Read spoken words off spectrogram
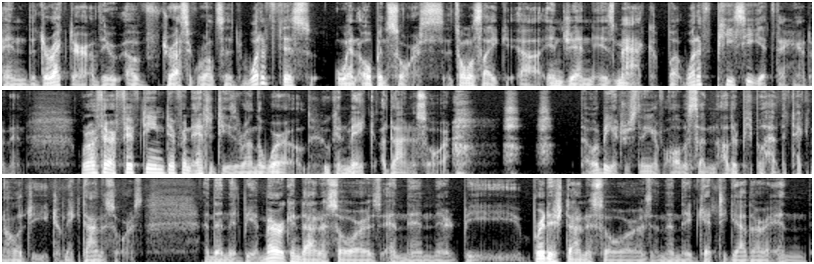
and the director of the of Jurassic World said, "What if this went open source? It's almost like uh, InGen is Mac, but what if PC gets their hand on it? What if there are 15 different entities around the world who can make a dinosaur?" That would be interesting if all of a sudden other people had the technology to make dinosaurs. And then there'd be American dinosaurs, and then there'd be British dinosaurs, and then they'd get together and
